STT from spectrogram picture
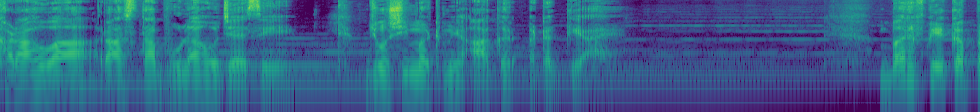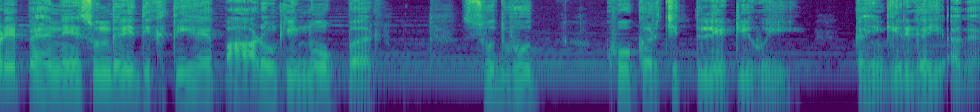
खड़ा हुआ रास्ता भूला हो जैसे जोशीमठ में आकर अटक गया है। बर्फ़ के कपड़े पहने सुंदरी दिखती है पहाड़ों की नोक पर सुदभुत खोकर चित्त लेटी हुई कहीं गिर गई अगर।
